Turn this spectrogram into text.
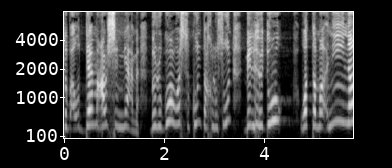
تبقى قدام عرش النعمة. بالرجوع والسكون تخلصون. بالهدوء والطمأنينة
